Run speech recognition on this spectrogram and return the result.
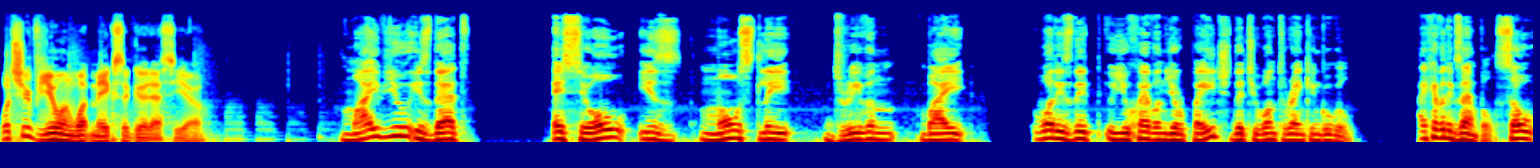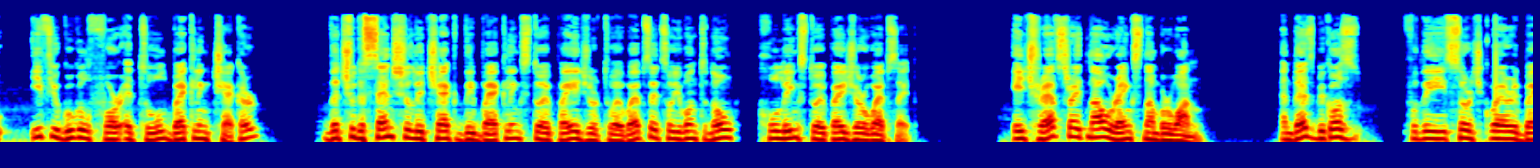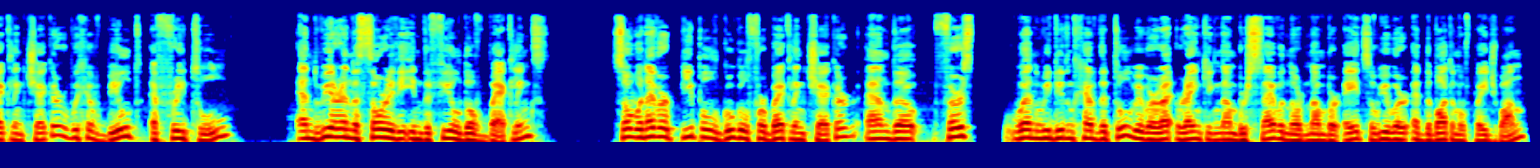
What's your view on what makes a good SEO? my view is that SEO is mostly driven by what is it you have on your page that you want to rank in Google. I have an example. So if you Google for a tool, backlink checker, that should essentially check the backlinks to a page or to a website. So you want to know who links to a page or a website. Ahrefs right now ranks number one. And that's because for the search query backlink checker, we have built a free tool and we are an authority in the field of backlinks. So whenever people Google for backlink checker, and uh, first when we didn't have the tool, we were ra- ranking number seven or number eight, so we were at the bottom of page one.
